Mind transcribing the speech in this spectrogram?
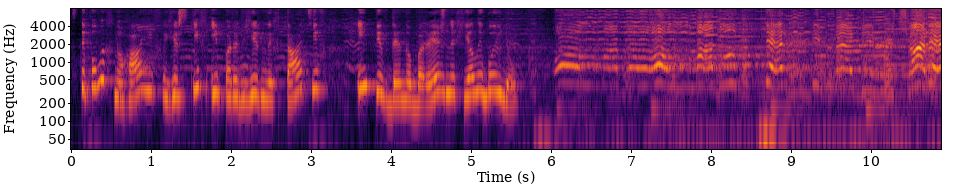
степових ногаїв, гірських і передгірних татів і південнобережних ялибойлю. Olmadı olmadı derdime bir çare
